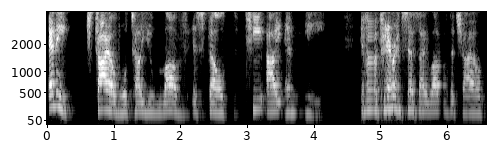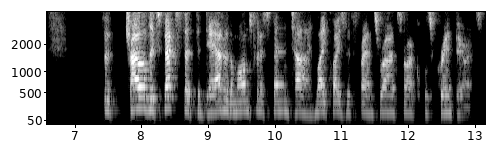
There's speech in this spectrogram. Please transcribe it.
any child will tell you love is spelled T I M E. If a parent says, I love the child, the child expects that the dad or the mom's going to spend time. Likewise with friends, aunts, uncles, grandparents.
